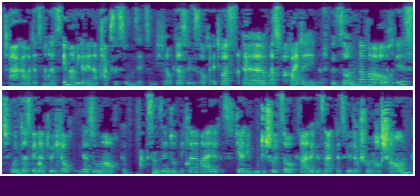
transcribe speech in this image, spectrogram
Tage, aber dass man das immer wieder in der Praxis umsetzt. Und ich glaube, das ist auch etwas, äh, was weiterhin das Besondere auch ist und dass wir natürlich auch in der Summe auch gewachsen sind und mittlerweile, das hat ja die Ute Schulze auch gerade gesagt, dass wir da schon auch schauen.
